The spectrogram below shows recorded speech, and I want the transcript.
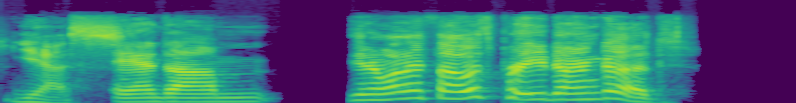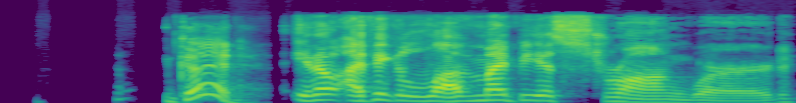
yes. And, um, you know what? I thought was pretty darn good. good. You know, I think love might be a strong word,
